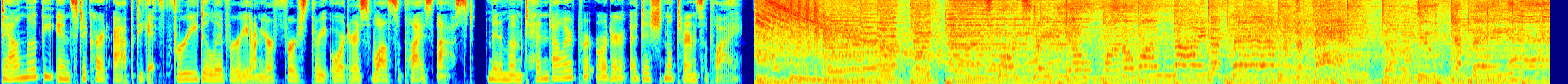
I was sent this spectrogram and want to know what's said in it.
Download the Instacart app to get free delivery on your first three orders while supplies last. Minimum $10 per order, additional term supply. Sports Radio 1019 FM, The Fan, WFAN.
